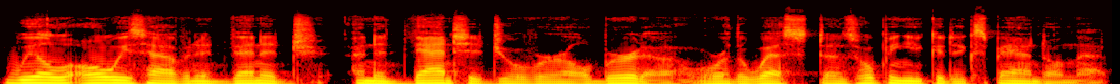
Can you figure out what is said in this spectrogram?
will always have an advantage an advantage over Alberta or the West. I was hoping you could expand on that.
